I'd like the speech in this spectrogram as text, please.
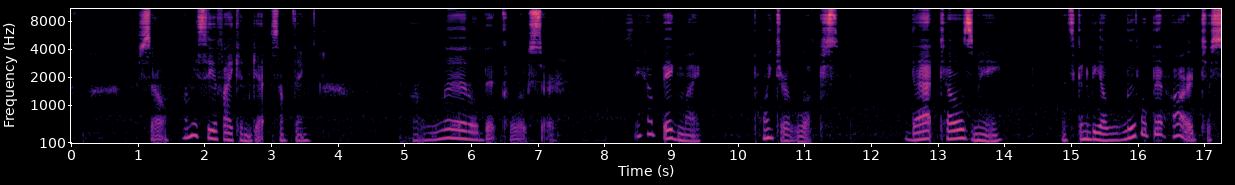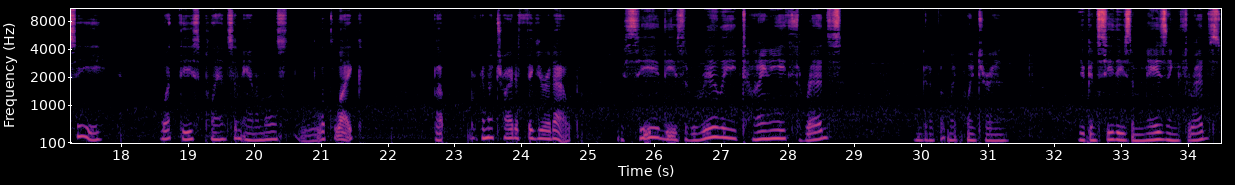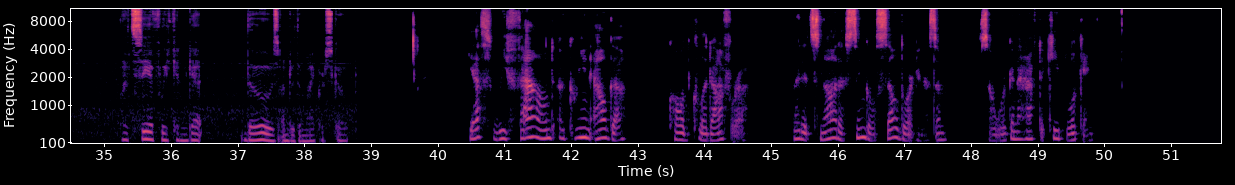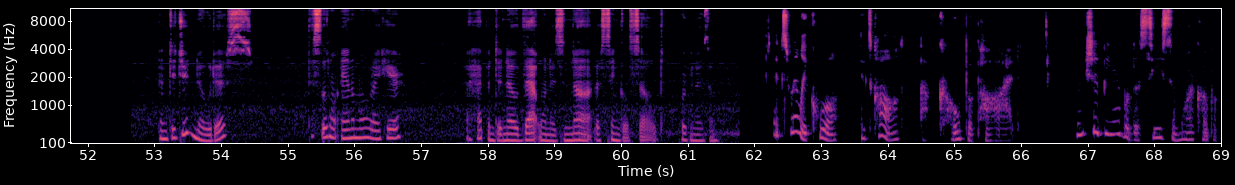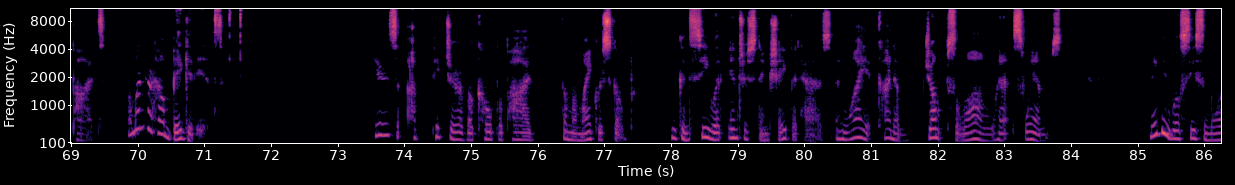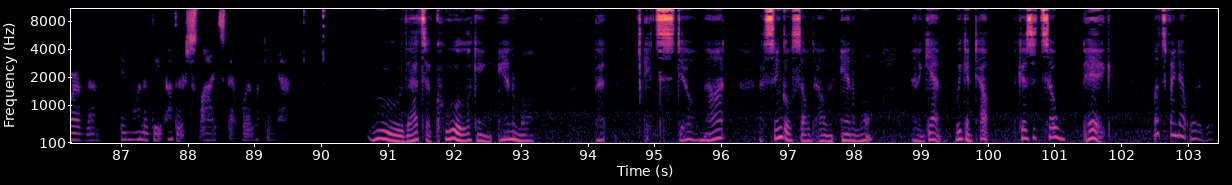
So let me see if I can get something a little bit closer. See how big my pointer looks. That tells me it's going to be a little bit hard to see what these plants and animals look like, but we're going to try to figure it out. You see these really tiny threads? I'm going to put my pointer in. You can see these amazing threads. Let's see if we can get those under the microscope. Yes, we found a green alga called Cladophora, but it's not a single celled organism, so we're going to have to keep looking. And did you notice this little animal right here? I happen to know that one is not a single celled organism. It's really cool. It's called a copepod. We should be able to see some more copepods. I wonder how big it is. Here's a picture of a copepod from a microscope. You can see what interesting shape it has and why it kind of jumps along when it swims. Maybe we'll see some more of them in one of the other slides that we're looking at. Ooh, that's a cool looking animal, but it's still not a single celled animal. And again, we can tell because it's so big. Let's find out what it is.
